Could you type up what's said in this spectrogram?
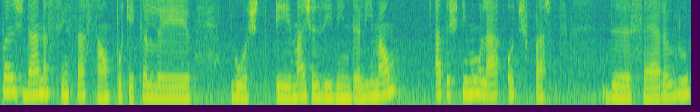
para ajudar na sensação, porque aquele gosto é mais azedinho de limão até estimular outras partes do cérebro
